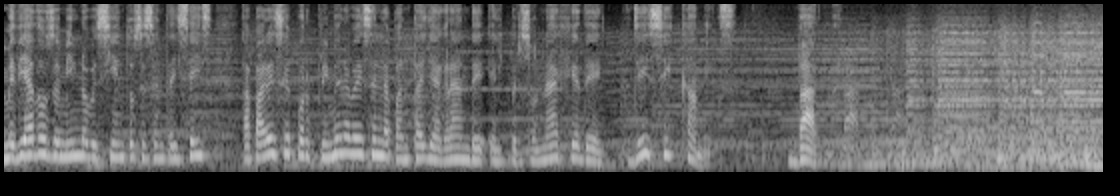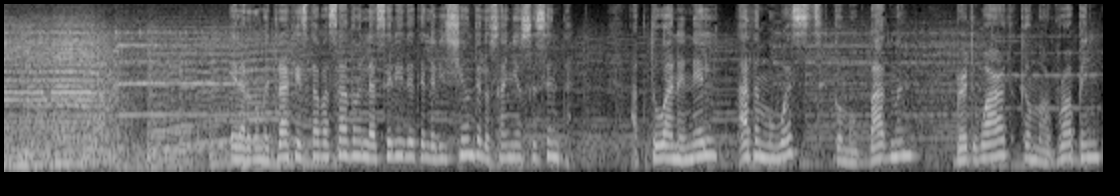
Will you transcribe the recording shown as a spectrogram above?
mediados de 1966 aparece por primera vez en la pantalla grande el personaje de DC Comics, Batman. El largometraje está basado en la serie de televisión de los años 60. Actúan en él Adam West como Batman, Burt Ward como Robin,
